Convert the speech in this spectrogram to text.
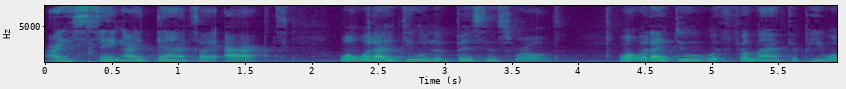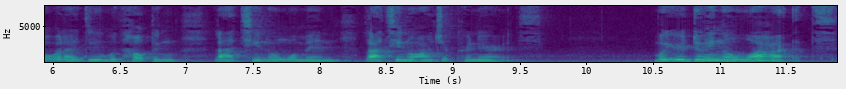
I sing, I dance, I act. What would I do in the business world?" What would I do with philanthropy? What would I do with helping Latino women, Latino entrepreneurs? Well, you're doing a lot.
